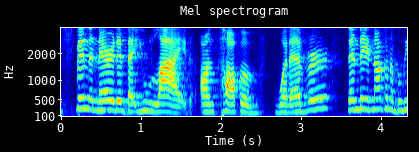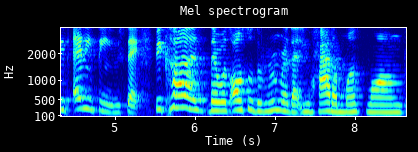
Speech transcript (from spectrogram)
spin the narrative that you lied on top of whatever, then they're not gonna believe anything you say because there was also the rumor that you had a month long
